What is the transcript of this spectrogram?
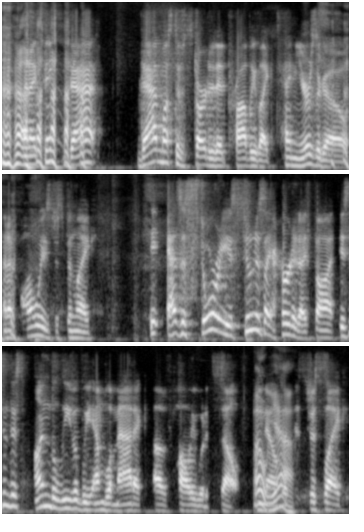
and I think that that must have started it probably like ten years ago, and I've always just been like. It, as a story, as soon as I heard it, I thought, "Isn't this unbelievably emblematic of Hollywood itself?" Oh, yeah. it's just like,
